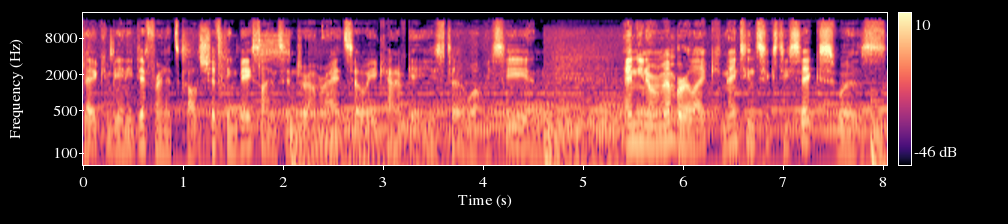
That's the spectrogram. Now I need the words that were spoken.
that it can be any different. It's called shifting baseline syndrome, right? So we kind of get used to what we see, and and you know, remember like 1966 was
